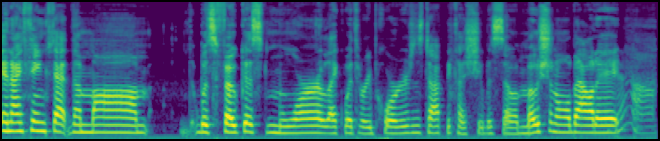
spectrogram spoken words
and i think that the mom was focused more like with reporters and stuff because she was so emotional about it Yeah.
